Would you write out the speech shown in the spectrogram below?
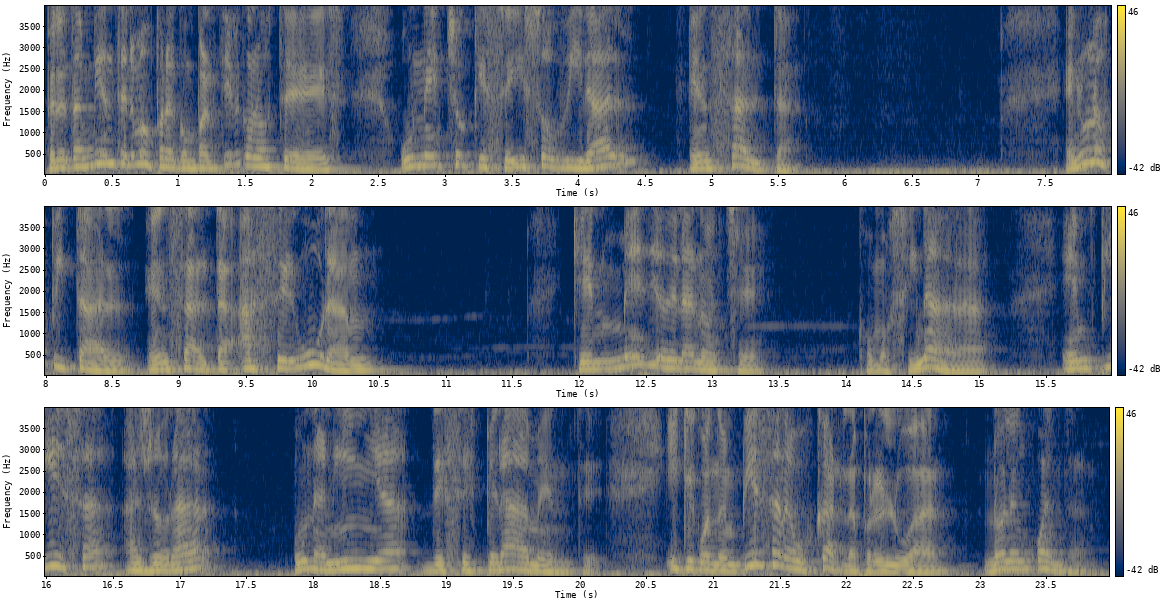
Pero también tenemos para compartir con ustedes un hecho que se hizo viral en Salta. En un hospital en Salta aseguran que en medio de la noche, como si nada, empieza a llorar una niña desesperadamente y que cuando empiezan a buscarla por el lugar, no la encuentran.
